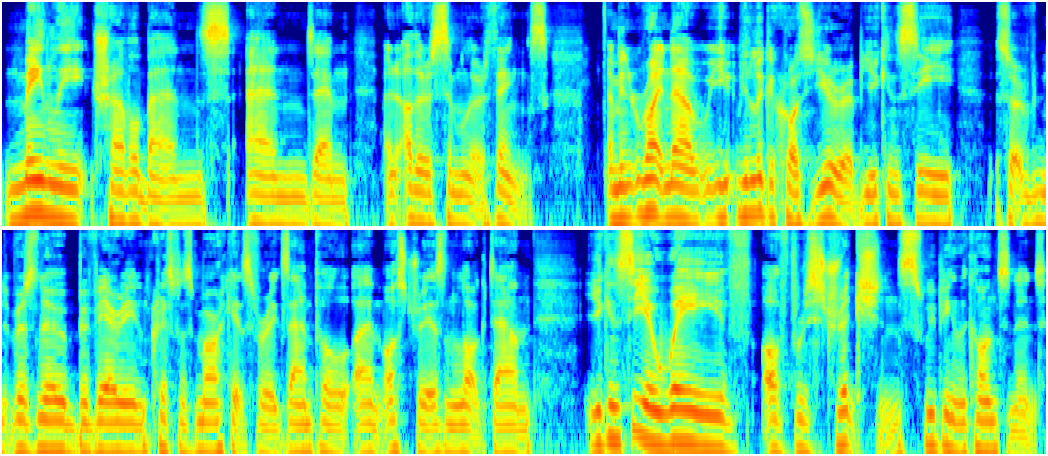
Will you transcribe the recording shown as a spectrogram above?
mainly travel bans and um, and other similar things. I mean, right now, if you look across Europe, you can see sort of there's no Bavarian Christmas markets, for example. Um, Austria's in lockdown. You can see a wave of restrictions sweeping the continent,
